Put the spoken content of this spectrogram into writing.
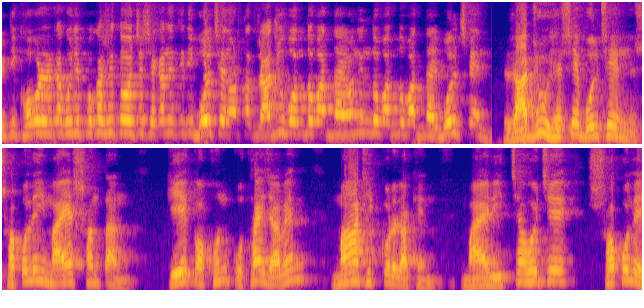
একটি খবরের কাগজে প্রকাশিত হয়েছে। সেখানে তিনি বলছেন, অর্থাৎ রাজু বন্দ্যোপাধ্যায় অনিন্দ বন্দ্যোপাধ্যায় বলছেন, রাজু হেসে বলছেন, সকলেই মায়ের সন্তান। কে কখন কোথায় যাবেন, মা ঠিক করে রাখেন। মায়ের ইচ্ছা হয়েছে সকলে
